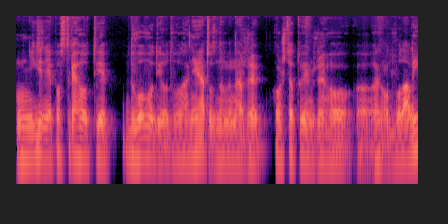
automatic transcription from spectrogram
nikde nepostrehol tie dôvody odvolania, to znamená, že konštatujem, že ho e, len odvolali.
